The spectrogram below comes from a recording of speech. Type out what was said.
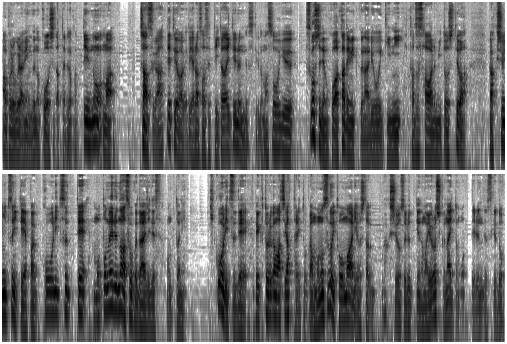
まあプログラミングの講師だったりとかっていうのを、まあチャンスがあって手を挙げてやらさせていただいてるんですけど、まあそういう少しでもこうアカデミックな領域に携わる身としては、学習についてやっぱ効率って求めるのはすごく大事です。本当に。非効率でベクトルが間違ったりとか、ものすごい遠回りをした学習をするっていうのはよろしくないと思ってるんですけど、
